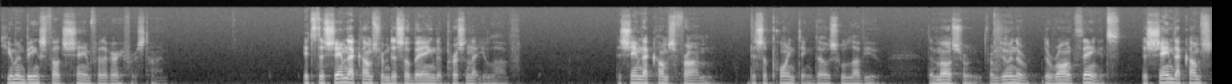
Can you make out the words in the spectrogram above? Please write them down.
Human beings felt shame for the very first time. It's the shame that comes from disobeying the person that you love. The shame that comes from disappointing those who love you the most, from, from doing the, the wrong thing. It's the shame that comes,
